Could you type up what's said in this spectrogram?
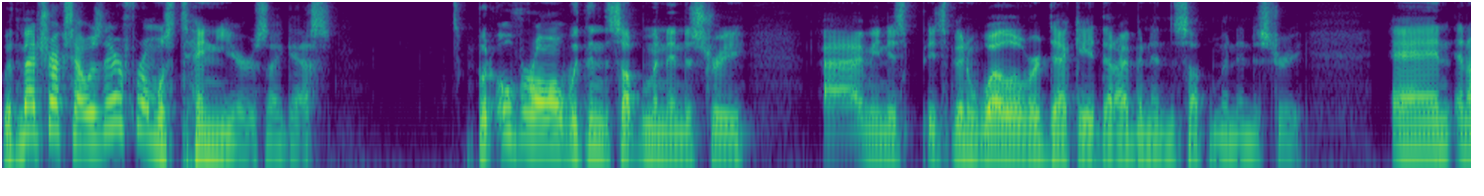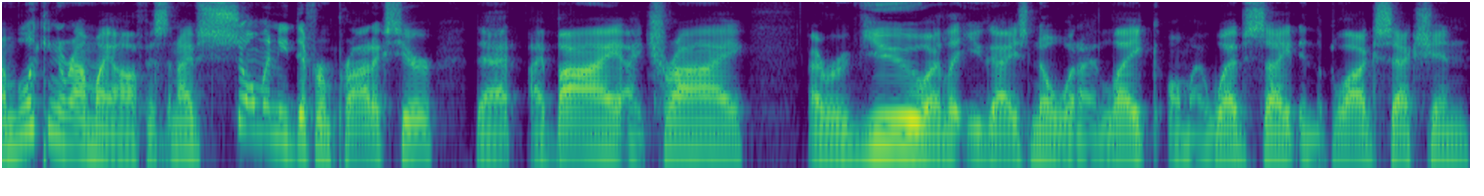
with Met-Rx, I was there for almost 10 years, I guess. But overall, within the supplement industry, I mean, it's, it's been well over a decade that I've been in the supplement industry. And, and I'm looking around my office, and I have so many different products here that I buy, I try, I review, I let you guys know what I like on my website in the blog section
